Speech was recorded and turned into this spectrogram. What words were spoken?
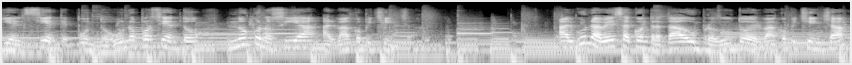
y el 7.1% no conocía al Banco Pichincha. ¿Alguna vez ha contratado un producto del Banco Pichincha?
